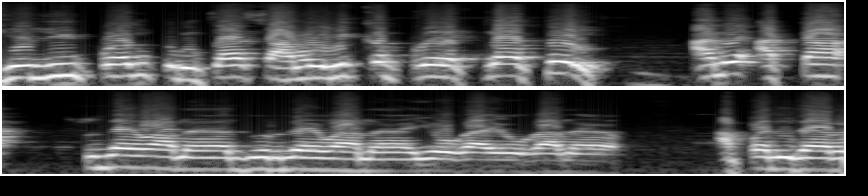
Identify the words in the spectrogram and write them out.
गेली पण तुमच्या सामूहिक प्रयत्नातून. आणि आता सुदैवानं दुर्दैवानं योगायोगानं आपण जर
